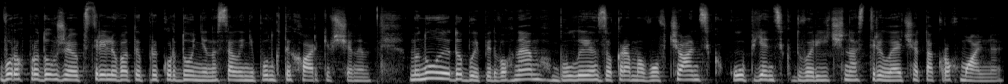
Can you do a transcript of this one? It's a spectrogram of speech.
Ворог продовжує обстрілювати прикордонні населені пункти Харківщини. Минулої доби під вогнем були, зокрема, Вовчанськ, Куп'янськ, Дворічна, Стрілеча та Крохмальне.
